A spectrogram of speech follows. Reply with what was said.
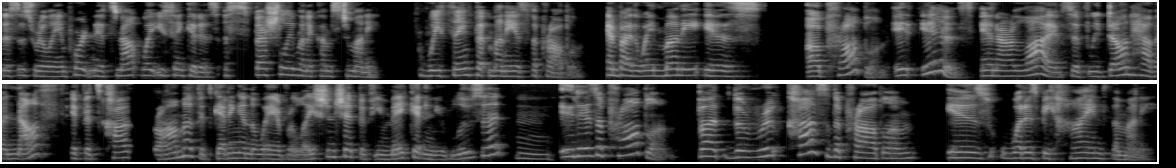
This is really important. It's not what you think it is, especially when it comes to money. We think that money is the problem. And by the way, money is a problem. It is in our lives. If we don't have enough, if it's caused drama, if it's getting in the way of relationship, if you make it and you lose it, mm. it is a problem. But the root cause of the problem is what is behind the money.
